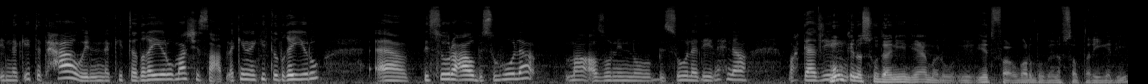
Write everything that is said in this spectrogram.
إنك أنت تحاول إنك أنت تغيره ماشي صعب لكن إنك أنت تغيره آه، بسرعة وبسهوله ما أظن إنه بالسهولة دي. نحن محتاجين ممكن السودانيين يعملوا يدفعوا برضه بنفس الطريقة دي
